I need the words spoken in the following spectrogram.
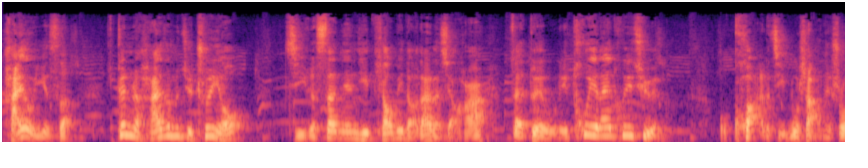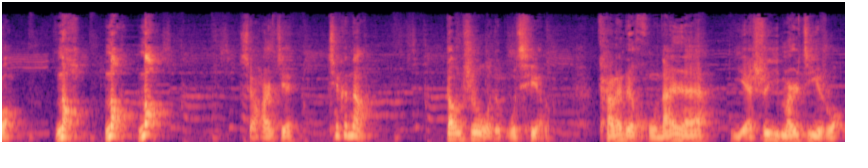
还有一次，跟着孩子们去春游，几个三年级调皮捣蛋的小孩在队伍里推来推去的，我跨了几步上去说：“闹闹闹！”小孩接：“切个闹！”当时我就不气了，看来这唬男人也是一门技术。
